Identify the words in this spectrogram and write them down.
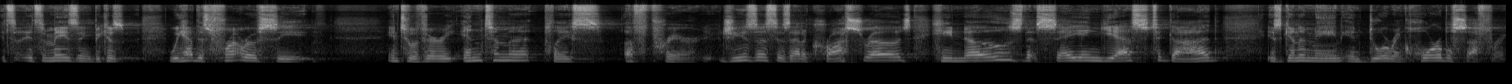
it's, it's amazing because we have this front row seat into a very intimate place of prayer. Jesus is at a crossroads. He knows that saying yes to God is going to mean enduring horrible suffering,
